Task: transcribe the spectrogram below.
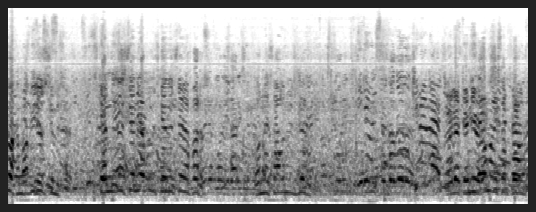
bakın, biz biliyoruz işimizi. Siz kendiniz işlerini yapın, biz kendimiz işlerini yaparız. Onun hesabını biz veririz. Kime vereceksin? Öyle deniyor ama hesap verildi.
